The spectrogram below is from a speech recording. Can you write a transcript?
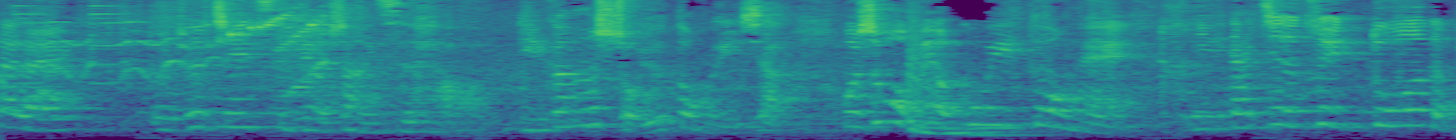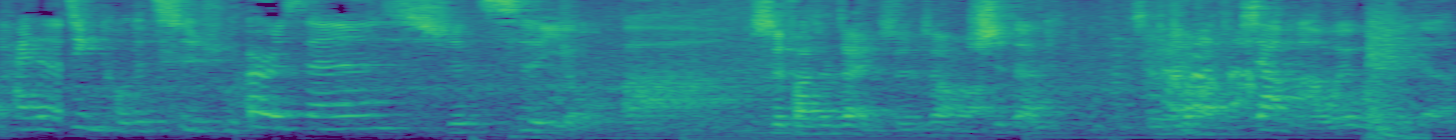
再来。我觉得这一次没有上一次好。你刚刚手又动了一下，我说我没有故意动哎。你你还记得最多的拍的镜头的次数？二三十次有吧？是发生在你身上吗？是的。真的吗？下马威，我觉得。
